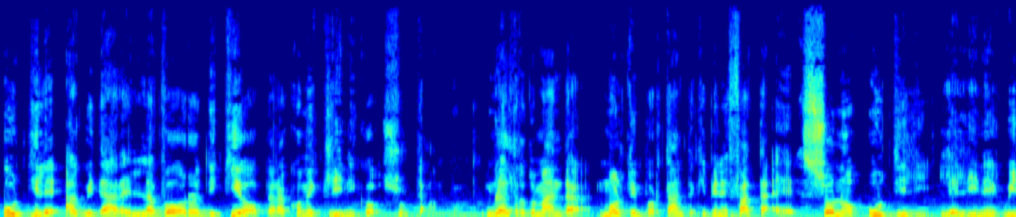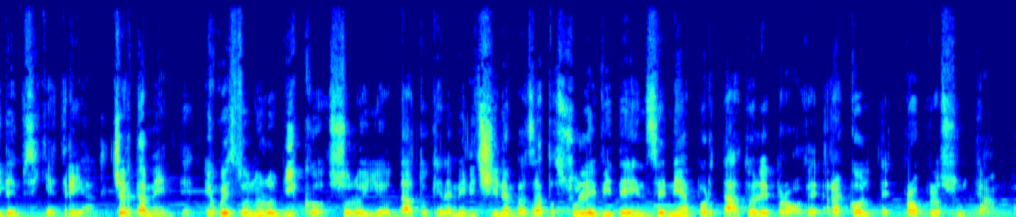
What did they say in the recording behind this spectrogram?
utile a guidare il lavoro di chi opera come clinico sul campo. Un'altra domanda molto importante che viene fatta è sono utili le linee guida in psichiatria? Certamente, e questo non lo dico solo io, dato che la medicina basata sulle evidenze ne ha portato le prove raccolte proprio sul campo.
